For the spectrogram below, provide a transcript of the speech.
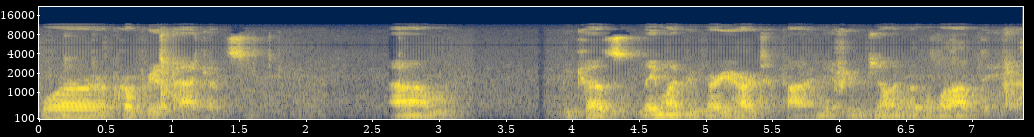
for appropriate packets. Um, because they might be very hard to find if you're dealing with a lot of data.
